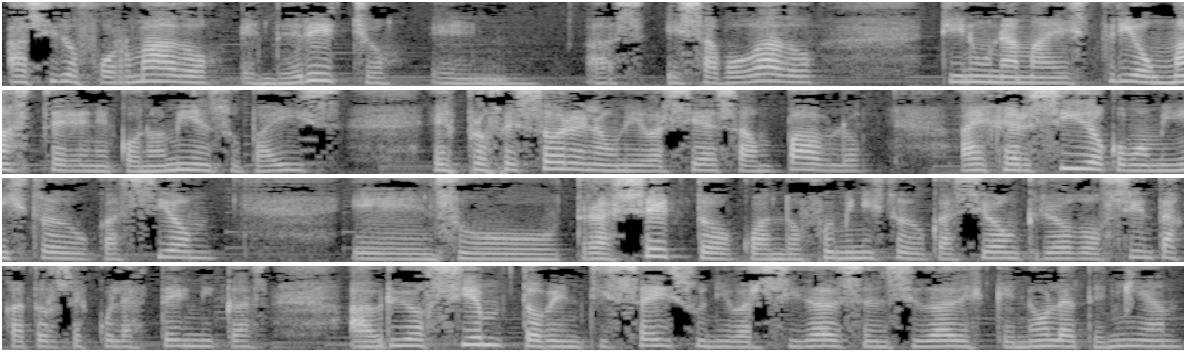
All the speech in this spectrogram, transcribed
ha sido formado en derecho, en, es abogado, tiene una maestría, un máster en economía en su país, es profesor en la Universidad de San Pablo, ha ejercido como ministro de Educación. En su trayecto, cuando fue ministro de Educación, creó 214 escuelas técnicas, abrió 126 universidades en ciudades que no la tenían,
